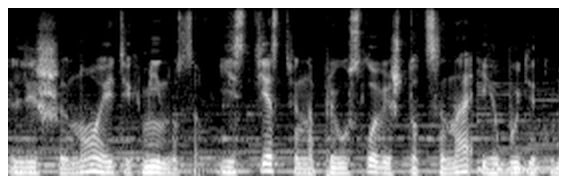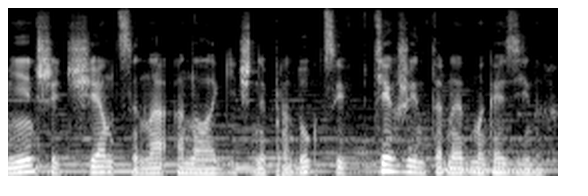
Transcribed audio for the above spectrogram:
лишено этих минусов, естественно при условии, что цена их будет меньше, чем цена аналогичной продукции в тех же интернет-магазинах.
